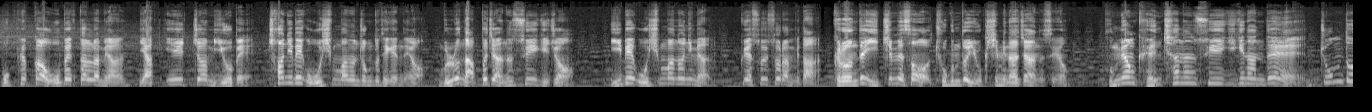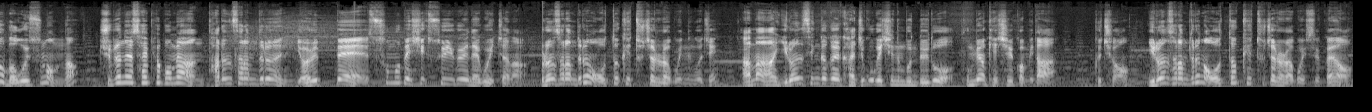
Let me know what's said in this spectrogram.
목표가 500달러면 약 1.25배, 1250만 원 정도 되겠네요. 물론 나쁘지 않은 수익이죠. 250만 원이면 꽤 쏠쏠합니다. 그런데 이쯤에서 조금 더 욕심이 나지 않으세요? 분명 괜찮은 수익이긴 한데 좀 더 먹을 수는 없나? 주변을 살펴보면 다른 사람들은 10배, 20배씩 수익을 내고 있잖아. 그런 사람들은 어떻게 투자를 하고 있는 거지? 아마 이런 생각을 가지고 계시는 분들도 분명 계실 겁니다. 그쵸? 이런 사람들은 어떻게 투자를 하고 있을까요?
